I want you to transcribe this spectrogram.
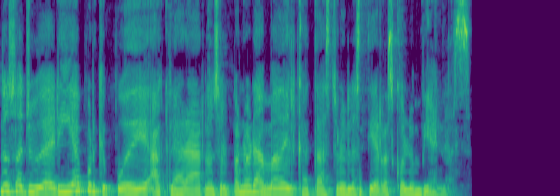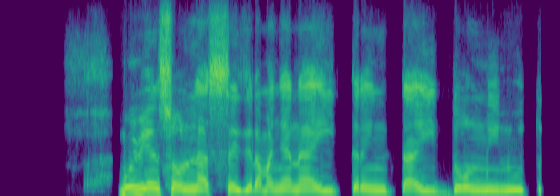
nos ayudaría porque puede aclararnos el panorama del catastro de las tierras colombianas. Muy bien, son las 6 de la mañana y 32 minutos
